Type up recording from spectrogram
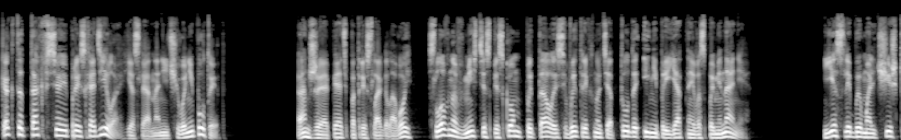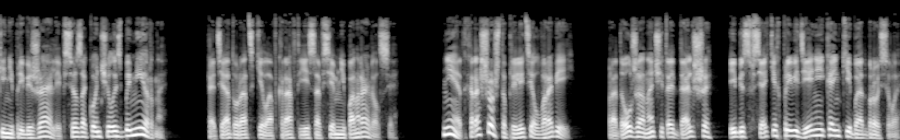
как-то так все и происходило, если она ничего не путает. Анжи опять потрясла головой, словно вместе с песком пыталась вытряхнуть оттуда и неприятные воспоминания. Если бы мальчишки не прибежали, все закончилось бы мирно. Хотя дурацкий Лавкрафт ей совсем не понравился. Нет, хорошо, что прилетел воробей. Продолжи она читать дальше, и без всяких привидений коньки бы отбросила.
